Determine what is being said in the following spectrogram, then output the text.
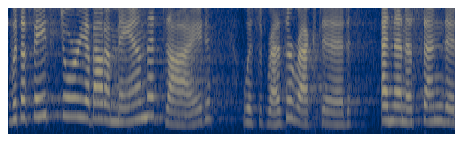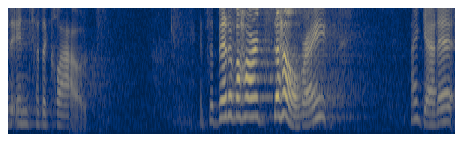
with a faith story about a man that died, was resurrected, and then ascended into the clouds? It's a bit of a hard sell, right? I get it.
